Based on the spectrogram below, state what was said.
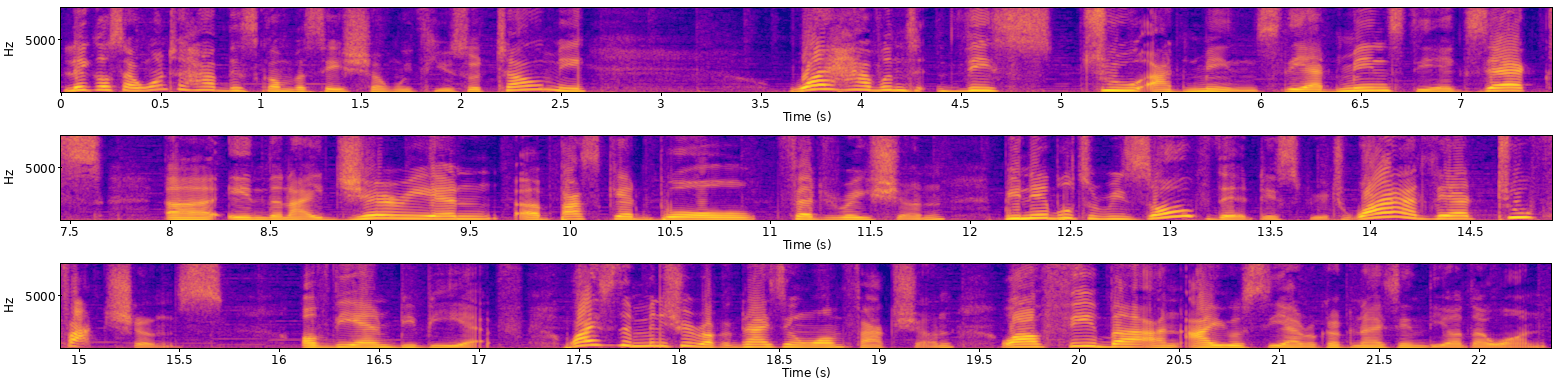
Lagos, I want to have this conversation with you. So tell me, why haven't these two admins, the admins, the execs uh, in the Nigerian uh, Basketball Federation, been able to resolve their dispute? Why are there two factions of the NBBF? Why is the ministry recognizing one faction while FIBA and IOC are recognizing the other one?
